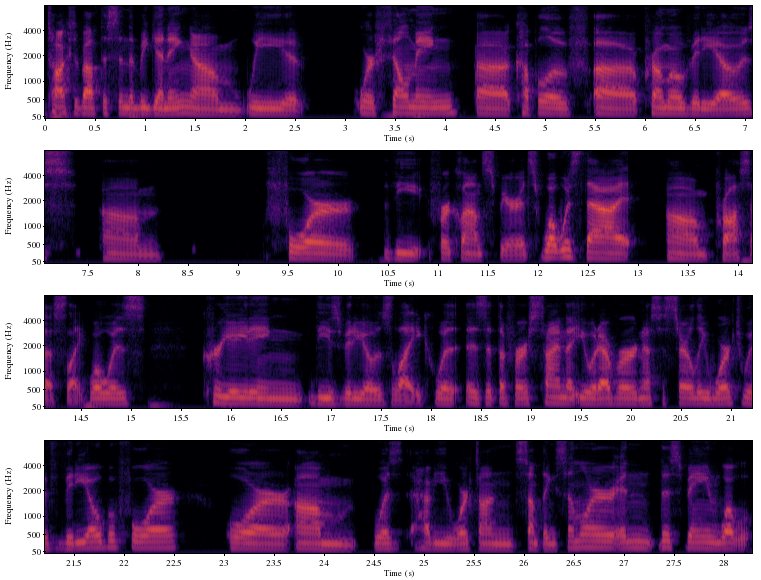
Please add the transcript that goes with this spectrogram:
talked about this in the beginning. Um, we were filming a couple of uh, promo videos um, for the for clown spirits. What was that um, process like? What was creating these videos like? Was is it the first time that you had ever necessarily worked with video before? Or um, was have you worked on something similar in this vein? What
